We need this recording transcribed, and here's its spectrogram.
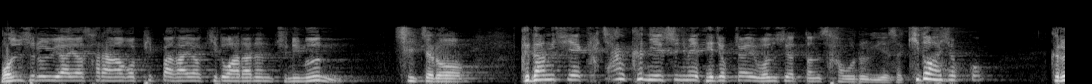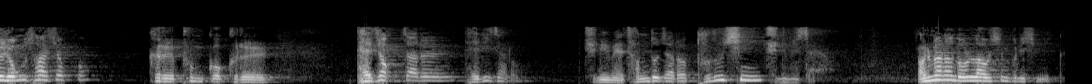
원수를 위하여 사랑하고 핍박하여 기도하라는 주님은 실제로 그 당시에 가장 큰 예수님의 대적자의 원수였던 사울을 위해서 기도하셨고 그를 용서하셨고 그를 품고 그를 대적자를 대리자로 주님의 전도자로 부르신 주님이세요. 얼마나 놀라우신 분이십니까?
